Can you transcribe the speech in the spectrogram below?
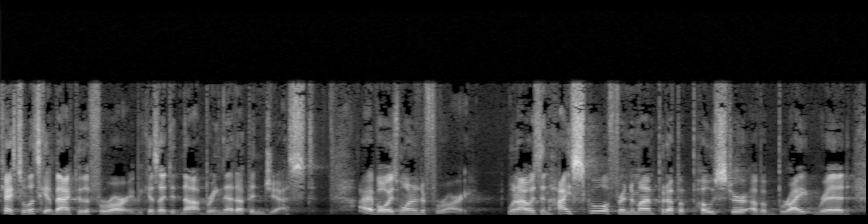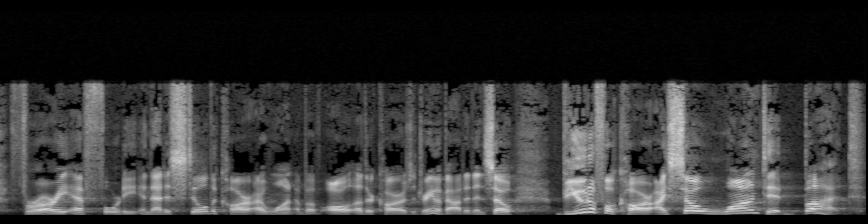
Okay, so let's get back to the Ferrari because I did not bring that up in jest. I have always wanted a Ferrari. When I was in high school, a friend of mine put up a poster of a bright red Ferrari F40, and that is still the car I want above all other cars. I dream about it. And so, beautiful car, I so want it, but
